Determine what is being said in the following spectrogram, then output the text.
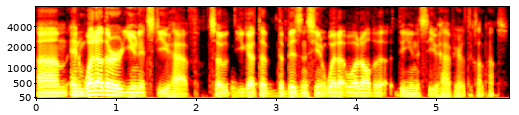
Um, and what other units do you have? So you got the, the business unit. What what all the, the units do you have here at the clubhouse?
